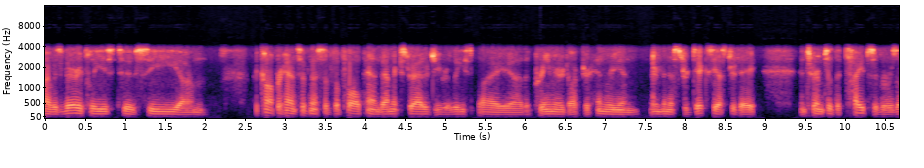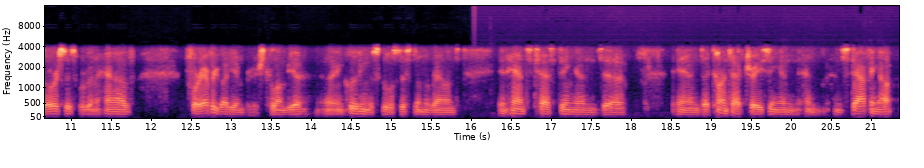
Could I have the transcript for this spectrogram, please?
I was very pleased to see um, the comprehensiveness of the fall pandemic strategy released by uh, the Premier, Dr. Henry, and, Minister Dix yesterday, in terms of the types of resources we're going to have for everybody in British Columbia, uh, including the school system, around enhanced testing and uh, and uh, contact tracing and, and, and staffing up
